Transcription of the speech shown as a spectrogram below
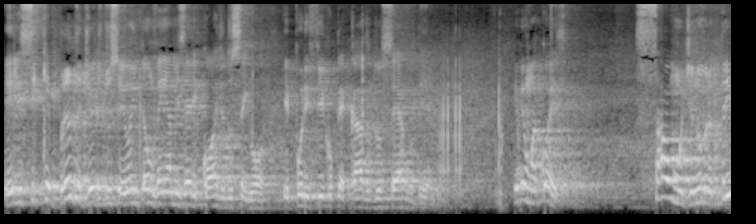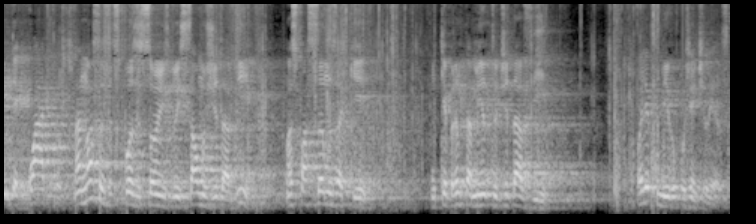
ele se quebranta diante do Senhor, então vem a misericórdia do Senhor e purifica o pecado do servo dele. Quer ver uma coisa? Salmo de número 34, nas nossas exposições dos Salmos de Davi, nós passamos aqui um quebrantamento de Davi. Olha comigo, por gentileza.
